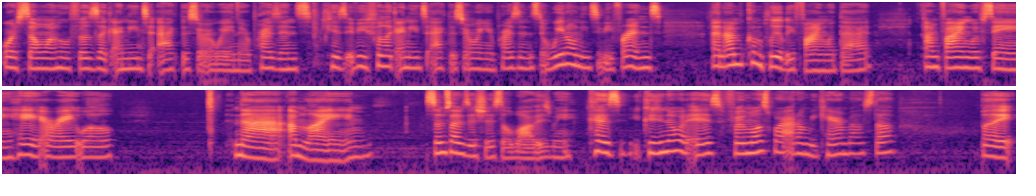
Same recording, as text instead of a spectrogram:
or someone who feels like I need to act a certain way in their presence. Because if you feel like I need to act a certain way in your presence, then we don't need to be friends. And I'm completely fine with that. I'm fine with saying, hey, all right, well, Nah, I'm lying. Sometimes this shit still bothers me. Cause, cause you know what it is? For the most part, I don't be caring about stuff. But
